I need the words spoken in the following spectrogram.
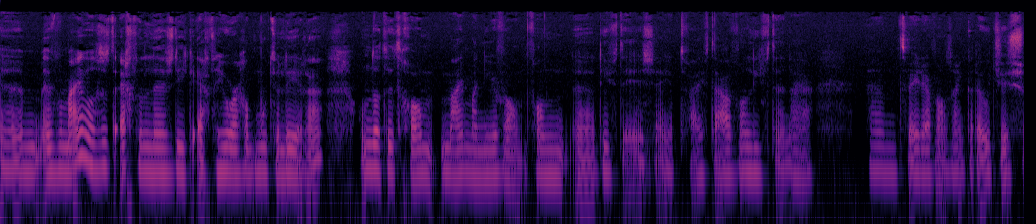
Um, en voor mij was het echt een les die ik echt heel erg heb moeten leren. Omdat dit gewoon mijn manier van, van uh, liefde is. Je hebt vijf talen van liefde. Nou ja, um, twee daarvan zijn cadeautjes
